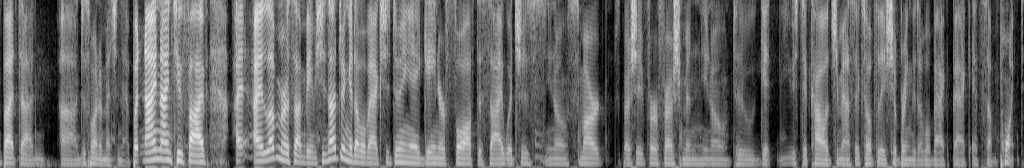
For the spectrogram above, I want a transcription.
But uh, uh, just wanted to mention that. But 9925, I, I love Marissa on beam. She's not doing a double back. She's doing a gainer fall off the side, which is, you know, smart, especially for a freshman, you know, to get used to college gymnastics. Hopefully she'll bring the double back back at some point.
